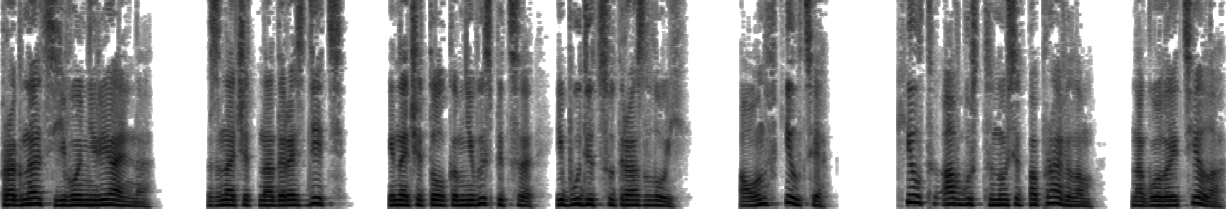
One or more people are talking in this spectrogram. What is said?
Прогнать его нереально. Значит, надо раздеть, иначе толком не выспится и будет с утра злой. А он в килте. Килт Август носит по правилам, на голое тело.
